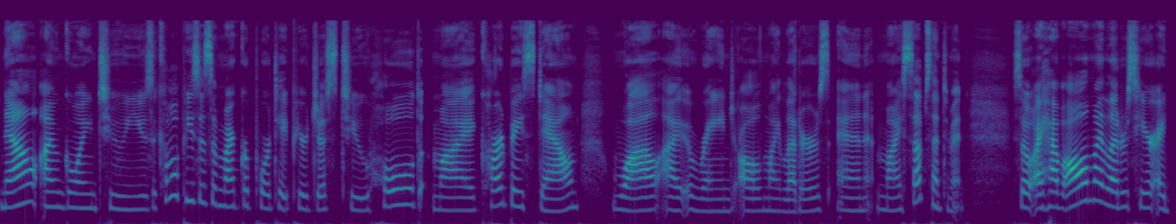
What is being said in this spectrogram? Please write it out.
Now I'm going to use a couple pieces of micropore tape here just to hold my card base down while I arrange all of my letters and my sub-sentiment. So I have all my letters here. I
